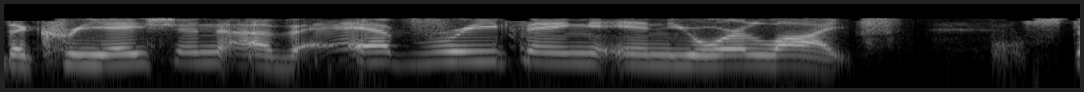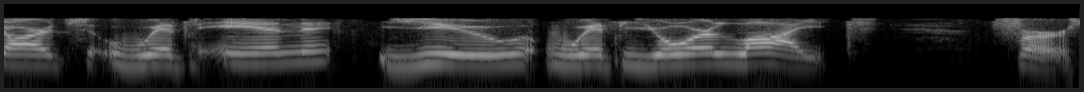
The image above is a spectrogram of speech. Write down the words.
The creation of everything in your life starts within you with your light first.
